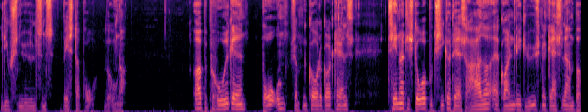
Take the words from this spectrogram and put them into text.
Livsnydelsens Vesterbro vågner. Oppe på hovedgaden broen, som den kort og godt kaldes, tænder de store butikker deres rader af grønligt lysende gaslamper,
